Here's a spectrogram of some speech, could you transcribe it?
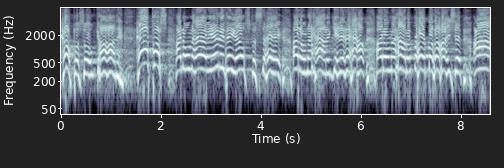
help us, oh God, help us. I don't have anything else to say. I don't know how to get it out. I don't know how to verbalize it. I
